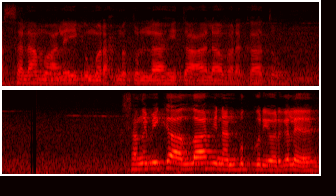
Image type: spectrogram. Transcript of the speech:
அஸ்லாம் அலைக்கும் வரமத்துல்லாஹி தாலா வரகாத்து சங்கமிக்க அல்லாஹின் அன்புக்குரியவர்களே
